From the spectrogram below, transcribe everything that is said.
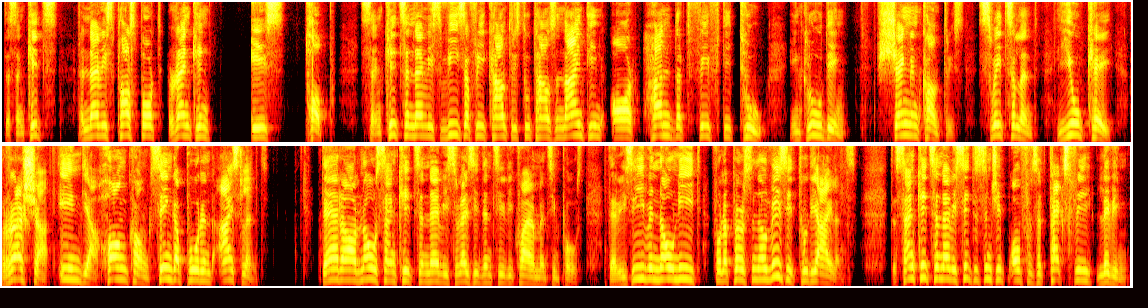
The St. Kitts and Nevis passport ranking is top. St. Kitts and Nevis visa-free countries 2019 are 152, including Schengen countries, Switzerland, UK, Russia, India, Hong Kong, Singapore and Iceland. There are no St. Kitts and Nevis residency requirements imposed. There is even no need for a personal visit to the islands. The St. Kitts and Nevis citizenship offers a tax-free living,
